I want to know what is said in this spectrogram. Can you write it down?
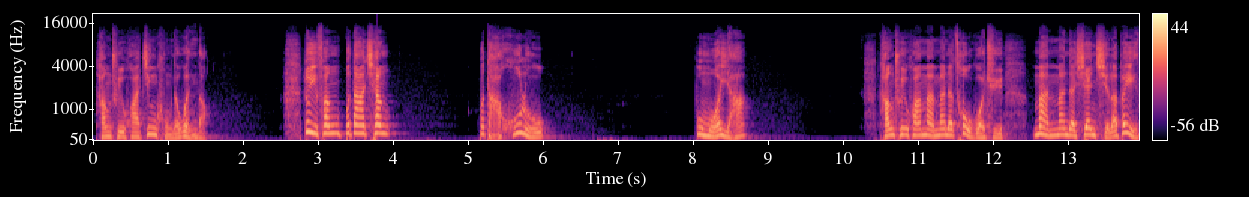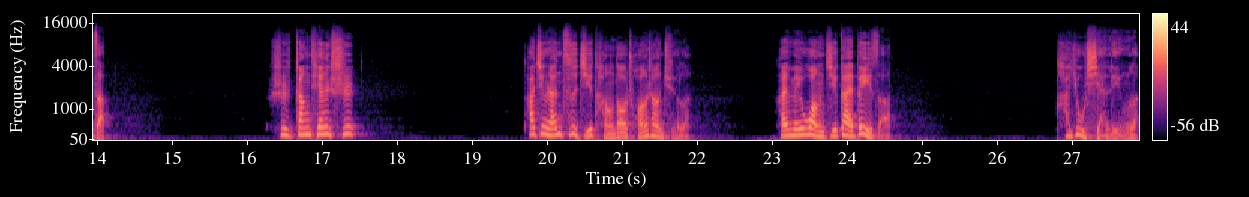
唐春花惊恐的问道。对方不搭腔，不打呼噜，不磨牙。唐春花慢慢的凑过去，慢慢的掀起了被子。是张天师，他竟然自己躺到床上去了，还没忘记盖被子。他又显灵了。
